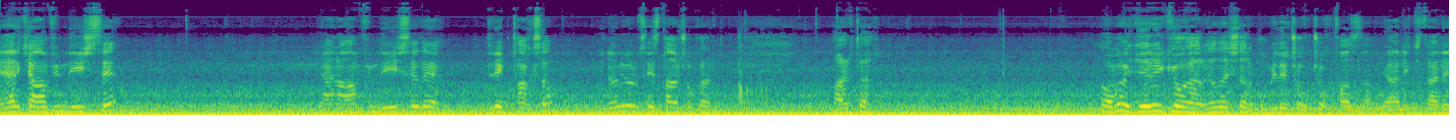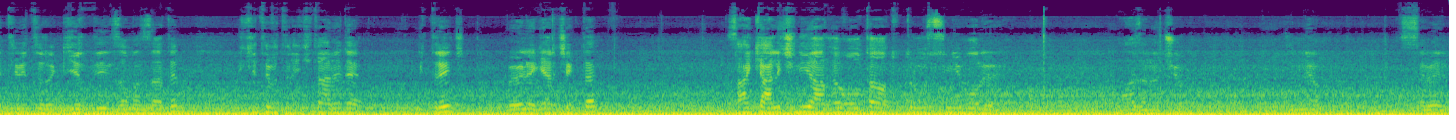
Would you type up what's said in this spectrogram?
Eğer ki amfim değişse yani amfim değişse de direkt taksam inanıyorum ses daha çok artar. Artar. Ama gerek yok arkadaşlar bu bile çok çok fazla. Yani iki tane Twitter'ı girdiğin zaman zaten iki Twitter iki tane de midrange böyle gerçekten sanki Haliç'ini arka koltuğa tutturmuşsun gibi oluyor. Bazen açıyorum. Dinliyorum. Severim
